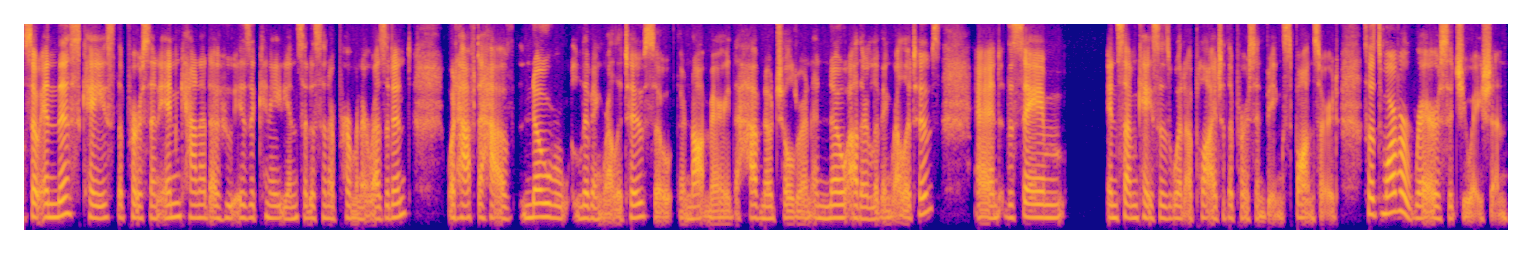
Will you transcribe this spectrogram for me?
So, in this case, the person in Canada who is a Canadian citizen or permanent resident would have to have no living relatives. So, they're not married, they have no children, and no other living relatives. And the same in some cases would apply to the person being sponsored. So it's more of a rare situation.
